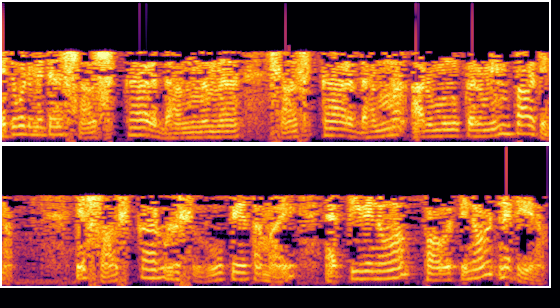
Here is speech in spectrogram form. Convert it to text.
එතකොට මෙතන සංස්කාර ධර්මම සංස්කාර ධර්ම අරමුණු කරමින් පවතිනවා. ඒ සංස්කාර වල ස්වરૂපය තමයි ඇති වෙනවා පවතිනවා නැති වෙනවා.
